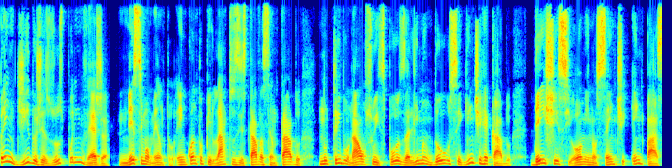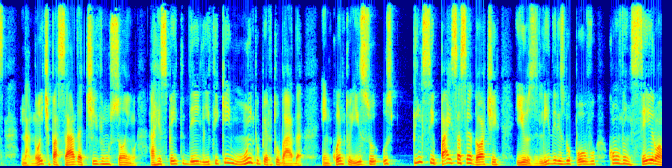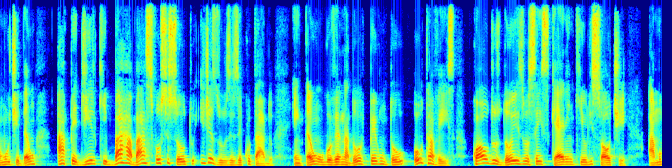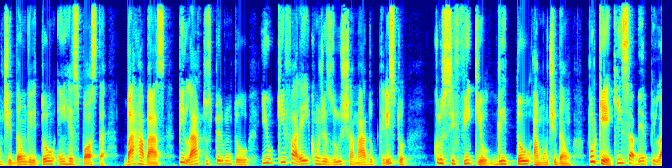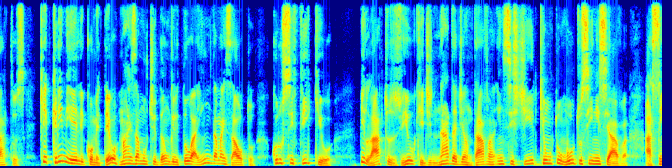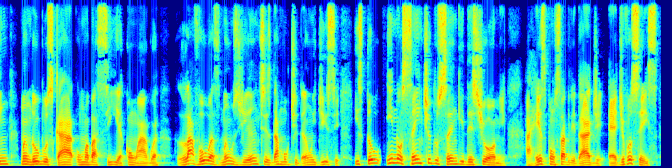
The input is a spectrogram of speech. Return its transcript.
prendido Jesus por inveja. Nesse momento, enquanto Pilatos estava sentado no tribunal, sua esposa lhe mandou o seguinte recado: Deixe esse homem inocente em paz. Na noite passada tive um sonho a respeito dele e fiquei muito perturbada. Enquanto isso, os principais sacerdotes e os líderes do povo convenceram a multidão a pedir que Barrabás fosse solto e Jesus executado. Então o governador perguntou outra vez: Qual dos dois vocês querem que eu lhe solte? A multidão gritou em resposta: Barrabás. Pilatos perguntou: E o que farei com Jesus chamado Cristo? Crucifique-o, gritou a multidão. Por quê? Quis saber Pilatos. Que crime ele cometeu? Mas a multidão gritou ainda mais alto: Crucifique-o! Pilatos viu que de nada adiantava insistir que um tumulto se iniciava. Assim, mandou buscar uma bacia com água, lavou as mãos diante da multidão e disse: Estou inocente do sangue deste homem. A responsabilidade é de vocês.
